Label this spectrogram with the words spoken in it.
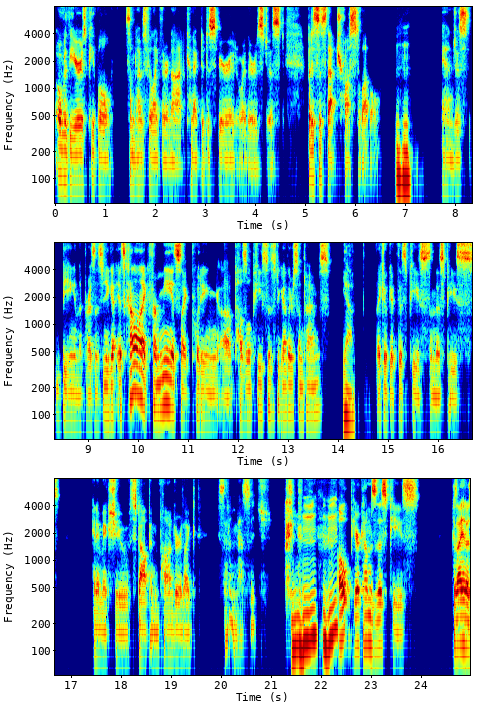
over the years people sometimes feel like they're not connected to spirit or there's just but it's just that trust level Mhm. and just being in the presence. And you get it's kind of like for me it's like putting uh puzzle pieces together sometimes. Yeah. Like you'll get this piece and this piece and it makes you stop and ponder like is that a message? Mhm, mhm. oh, here comes this piece. Because I had an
